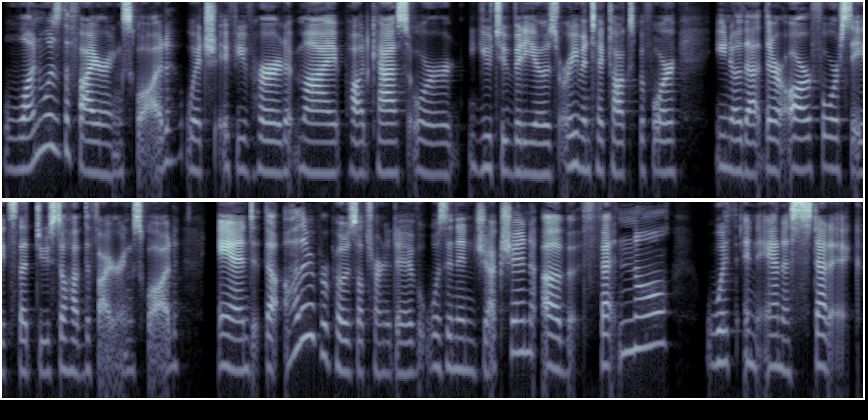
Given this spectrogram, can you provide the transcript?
One was the firing squad, which, if you've heard my podcasts or YouTube videos or even TikToks before, you know that there are four states that do still have the firing squad. And the other proposed alternative was an injection of fentanyl with an anesthetic,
